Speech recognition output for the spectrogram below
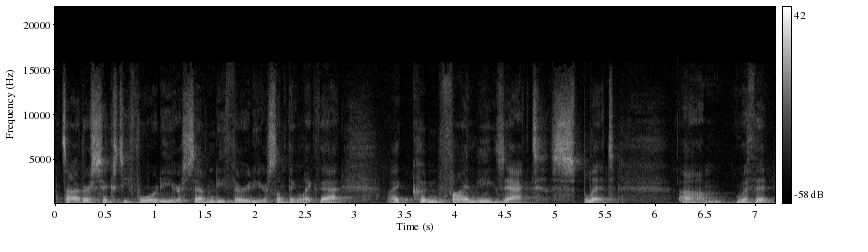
It's either 60 40 or 70 30 or something like that. I couldn't find the exact split um, with it.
